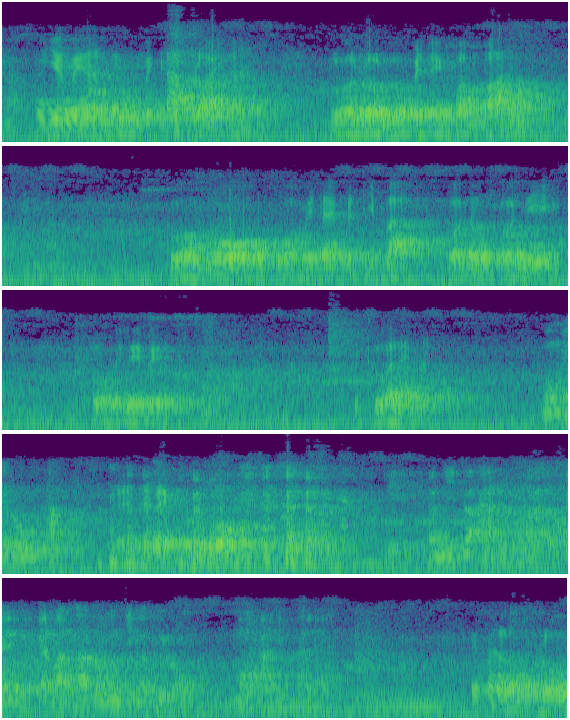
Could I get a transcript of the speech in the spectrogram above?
ครับต้องยึดไว้อันหนึ่งไม่กล้าปล่อยนะกลัวหล่นลงไปในความว่างกลัวโง่กลัวไม่ได้ปฏิบัติกลัวต้นตัวนี้กลัวไปเรื่อยๆกลัวอะไรมั้งกลัวไม่รู้ครับเออนั่นแหละกลัวโง่วันนี้ก็อ่านมาเป็นเหมือนกันว่าถ้ารู้จริงๆก็คือหลงโมหะอีกนั่นแหละเรียกว่าหลงรู้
